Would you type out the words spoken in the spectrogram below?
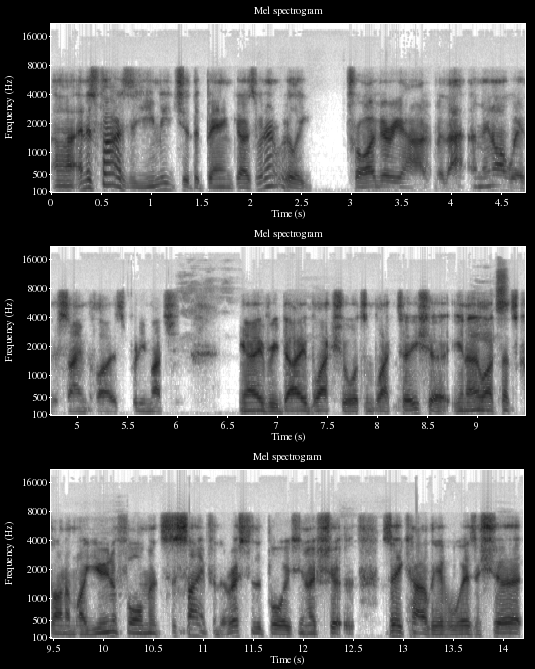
uh, and as far as the image of the band goes, we don't really try very hard for that. I mean, I wear the same clothes pretty much, you know, every day, black shorts and black t-shirt. You know, like that's kind of my uniform. It's the same for the rest of the boys. You know, shirt, Zeke hardly ever wears a shirt.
